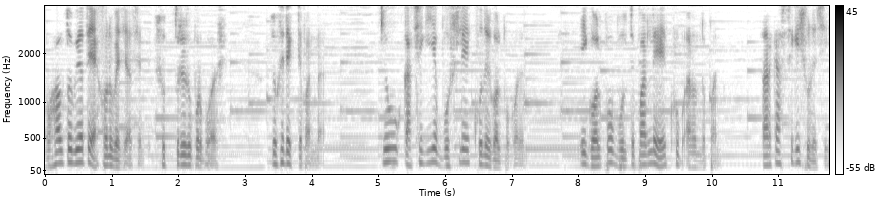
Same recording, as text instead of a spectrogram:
বহাল তবিয়তে এখনও বেঁচে আছেন, সত্তরের উপর বয়স। চোখে দেখতে পান না। কেউ কাছে গিয়ে বসলে খুনের গল্প করেন। এই গল্প বলতে পারলে খুব আনন্দ পান। তার কাছ থেকেই শুনেছি।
